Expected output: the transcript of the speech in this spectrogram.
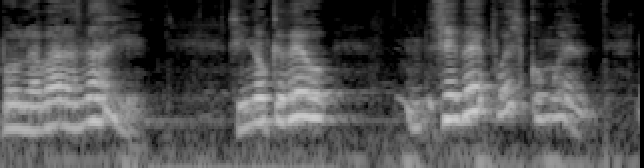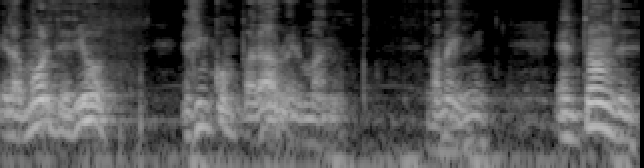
por grabar a nadie, sino que veo, se ve pues como el, el amor de Dios es incomparable, hermanos. Amén. Entonces,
